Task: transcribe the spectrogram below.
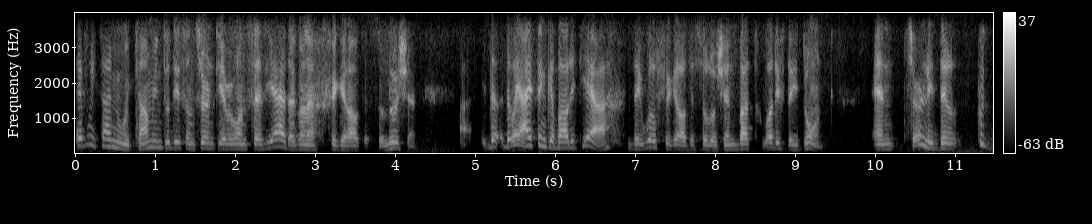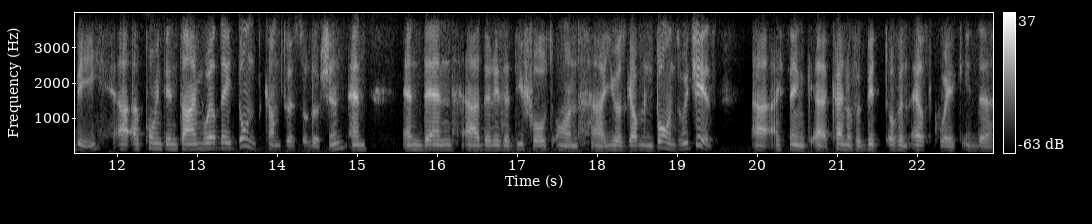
Every time we come into this uncertainty, everyone says, yeah, they're going to figure out a solution. Uh, the, the way I think about it, yeah, they will figure out a solution, but what if they don't? And certainly there could be uh, a point in time where they don't come to a solution, and and then uh, there is a default on uh, U.S. government bonds, which is, uh, I think, uh, kind of a bit of an earthquake in the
